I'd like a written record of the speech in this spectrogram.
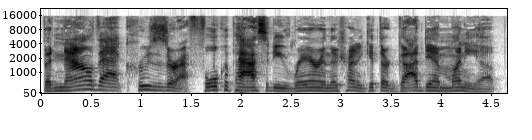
But now that cruises are at full capacity, rare, and they're trying to get their goddamn money up,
